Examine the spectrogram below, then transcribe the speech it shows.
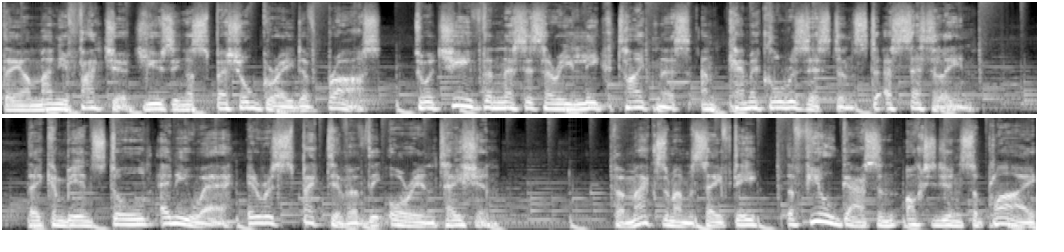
They are manufactured using a special grade of brass to achieve the necessary leak tightness and chemical resistance to acetylene. They can be installed anywhere, irrespective of the orientation. For maximum safety, the fuel gas and oxygen supply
